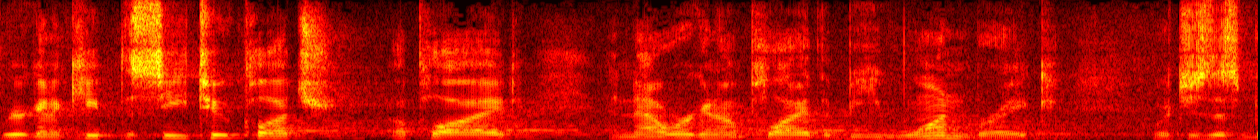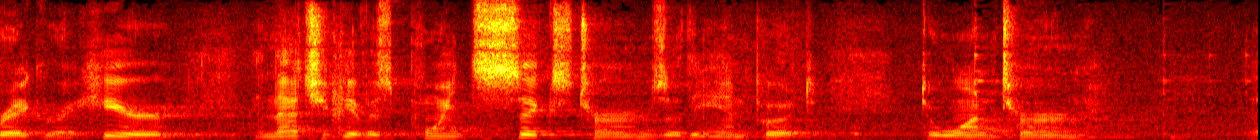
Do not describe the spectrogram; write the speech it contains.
we're going to keep the C2 clutch applied, and now we're going to apply the B1 brake, which is this brake right here, and that should give us 0.6 turns of the input to one turn uh,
